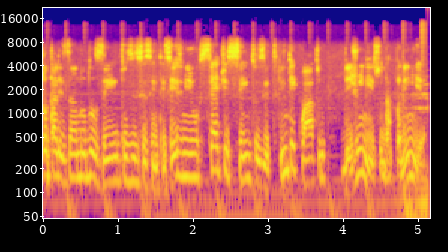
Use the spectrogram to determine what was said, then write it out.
totalizando 266.734 desde o início da pandemia.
